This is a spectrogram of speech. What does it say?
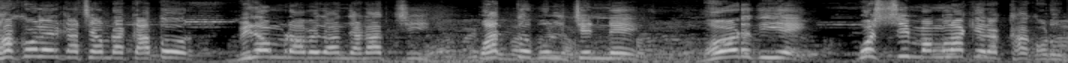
সকলের কাছে আমরা কাতর, বিনম্র আবেদন জানাচ্ছি পদ্মফুল চিহ্নে ভোট দিয়ে পশ্চিম বাংলাকে রক্ষা করুন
